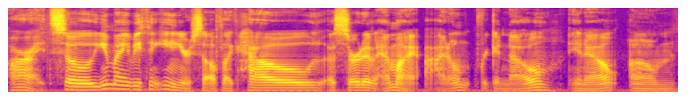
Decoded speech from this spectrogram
All right, so you might be thinking to yourself, like, how assertive am I? I don't freaking know, you know? Um,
